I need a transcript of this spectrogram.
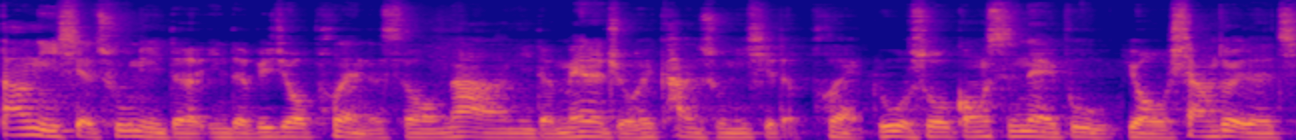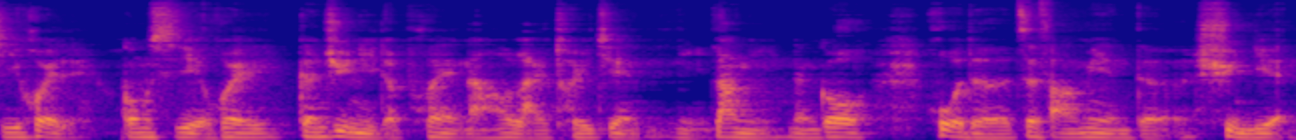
当你写出你的 individual plan 的时候，那你的 manager 会看出你写的 plan。如果说公司内部有相对的机会，公司也会根据你的 plan，然后来推荐你，让你能够获得这方面的训练。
